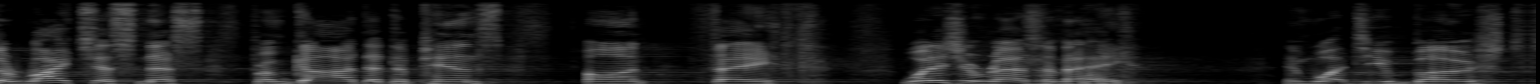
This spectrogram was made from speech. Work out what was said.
the righteousness from God that depends on faith. What is your resume? And what do you boast?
